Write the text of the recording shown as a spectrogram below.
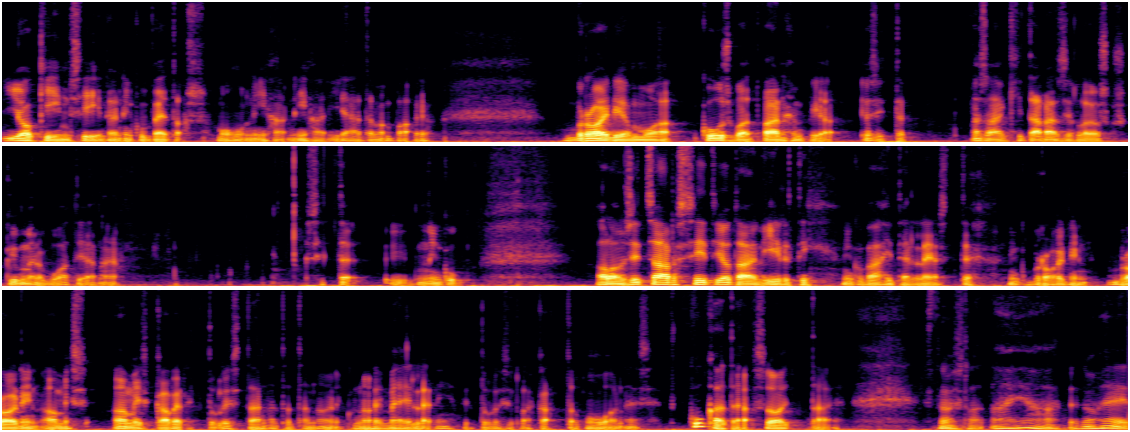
jokin siinä niin kuin vetos muhun ihan, ihan jäätävän paljon. Broidi on mua kuusi vuotta vanhempi ja, ja sitten mä sain kitaran silloin joskus kymmenenvuotiaana ja sitten niin kuin, aloin sitten saada siitä jotain irti niin kuin vähitellen ja sitten niin kuin Broidin, Broidin amis, amiskaverit tuli sitten aina, tota noin, kun ne oli meillä, niin ne tuli sillä katsoa mun huoneeseen, että kuka täällä soittaa. Ja sitten on sillä että ai jaa, että no hei,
